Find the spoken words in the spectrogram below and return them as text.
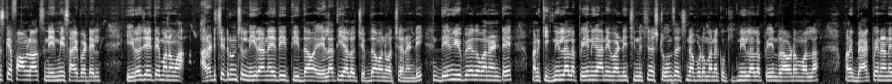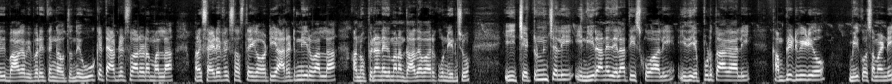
ఎస్కే ఫామ్ లాక్స్ నేను మీ సాయి పటేల్. ఈరోజు అయితే మనం అరటి చెట్టు నుంచి నీరు అనేది తీద్దాం ఎలా తీయాలో చెప్దామని వచ్చానండి. దేనికి ఉపయోగం అని అంటే మన కిడ్నీలలో పెయిన్ కానివ్వండి చిన్న చిన్న స్టోన్స్ వచ్చినప్పుడు మనకు కిడ్నీలలో పెయిన్ రావడం వల్ల మనకు బ్యాక్ పెయిన్ అనేది బాగా విపరీతంగా అవుతుంది. ఊకే ట్యాబ్లెట్స్ వాడడం వల్ల మనకు సైడ్ ఎఫెక్ట్స్ వస్తాయి కాబట్టి అరటి నీరు వల్ల ఆ నొప్పిని అనేది మనం దాదా వరకు నేర్చు ఈ చెట్టు నుంచి ఈ నీరు అనేది ఎలా తీసుకోవాలి ఇది ఎప్పుడు తాగాలి కంప్లీట్ వీడియో మీకోసం అండి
